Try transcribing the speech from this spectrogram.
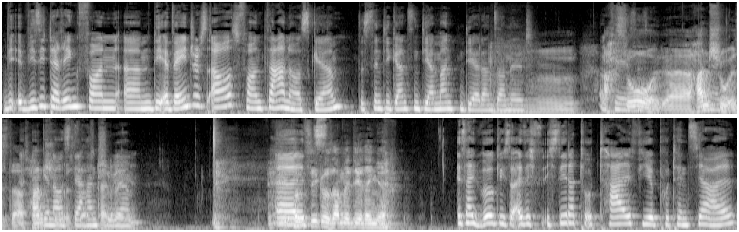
wie, wie, sieht der Ring von ähm, The Avengers aus? Von Thanos, gell? Das sind die ganzen Diamanten, die er dann sammelt. Okay, Ach so, der Handschuh ist das. Handschuh genau, ist, der das, Handschuh, ja. äh, Und Zico sammelt die Ringe. Ist halt wirklich so. Also ich, ich sehe da total viel Potenzial,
